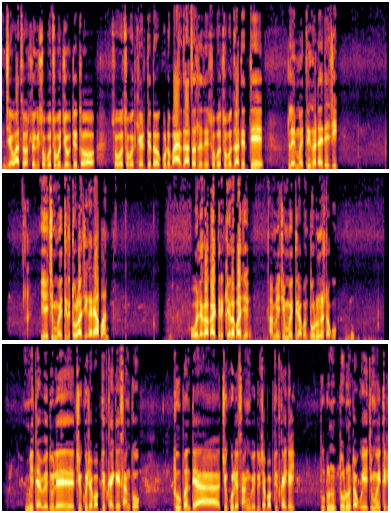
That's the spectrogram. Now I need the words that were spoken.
जेवायचं असलं की सोबत सोबत जेवते तर सोबत सोबत खेळते तर कुठं बाहेर जात असलं ते सोबत सोबत जाते ते. लय मैत्री घट आहे त्याची. याची मैत्री तोडायची का रे आपण. होले का? काहीतरी केलं पाहिजे. आम्ही याची मैत्री आपण तोडूनच टाकू. मी त्या वेदूले चिकूच्या बाबतीत काही काही सांगतो. तू पण त्या चिकूले सांग वेदूच्या बाबतीत काही काही. तुटून तोडून टाकू याची मैत्री.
